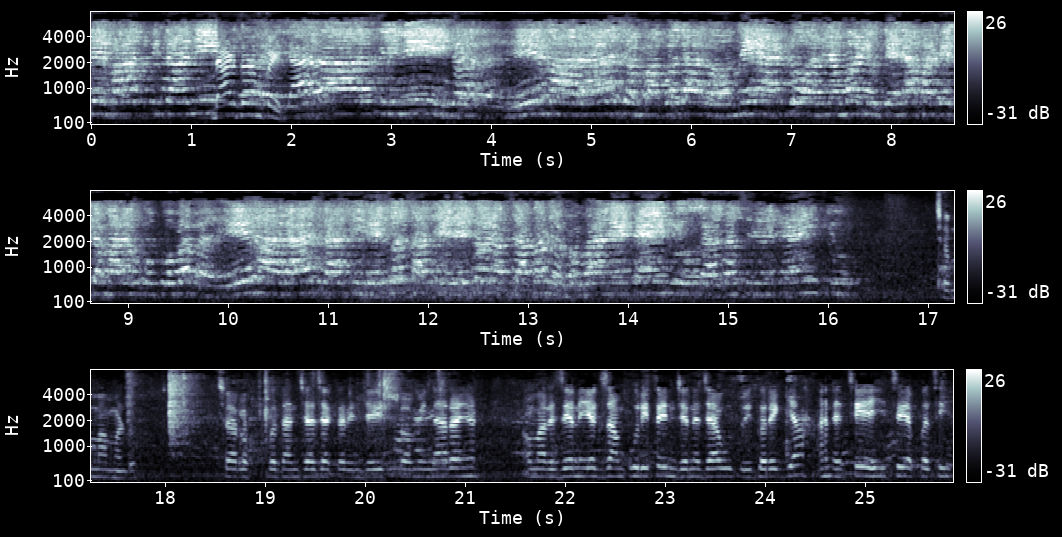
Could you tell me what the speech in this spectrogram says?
આપને માત દાળ ગરમ કરી. જમવા માંડો. ચાલો બધાને જાજા કરીને જય સ્વામિનારાયણ. અમારે જેની એક્ઝામ પૂરી થઈને જેને જવું હતું એ ઘરે ગયા અને છે એ છે પછી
